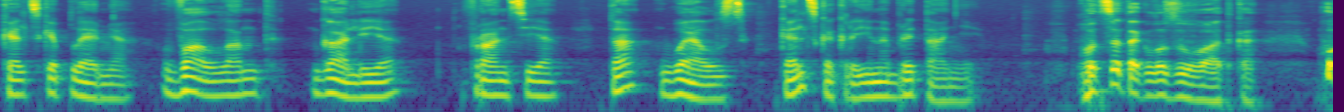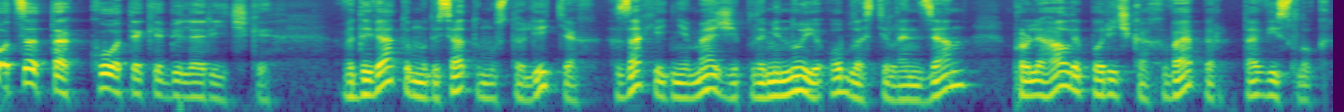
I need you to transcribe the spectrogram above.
кельтське плем'я, Валланд, Галія, Франція та Уелз, кельтська країна Британії. Оце так лозуватка. Оце так котики біля річки. В 9-10 століттях західні межі племінної області Лензян пролягали по річках Вепер та Віслок.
